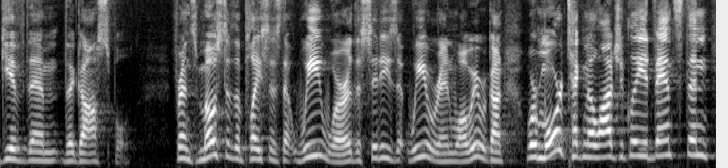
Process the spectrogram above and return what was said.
give them the gospel. Friends, most of the places that we were, the cities that we were in while we were gone, were more technologically advanced than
